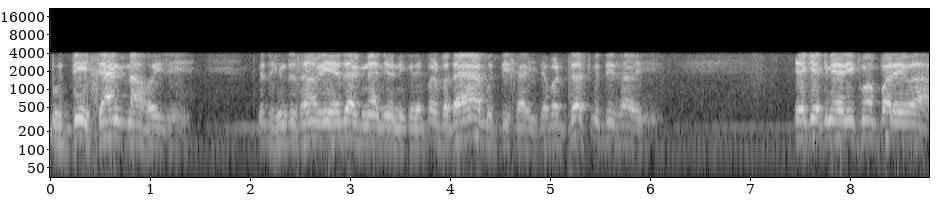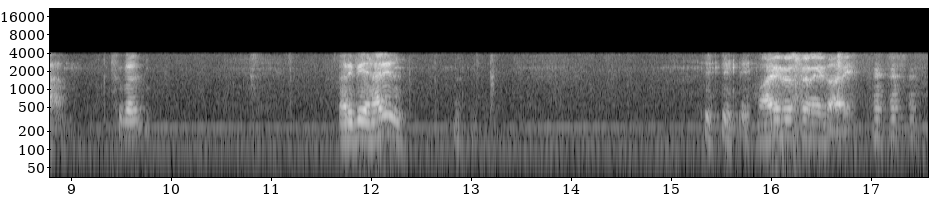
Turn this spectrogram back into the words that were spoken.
બુદ્ધિ શાંત ના હોય છે. હિન્દુસ્તાન બે હજાર જ્ઞાનીઓ નીકળે. પણ બધા બુદ્ધિશાળી જબરદસ્ત બુદ્ધિશાળી એક એક ને હરીફમાં પડે એવા. શું કહ્યું? હરીફી હારી ને? મારી નહીં સારી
